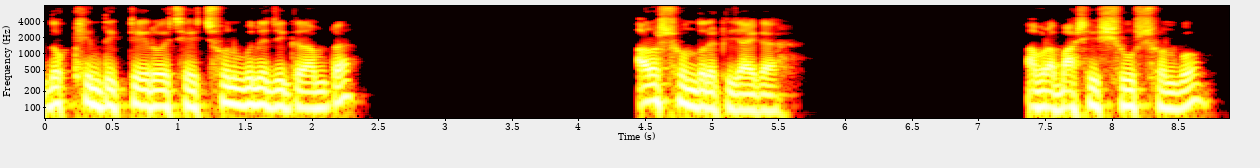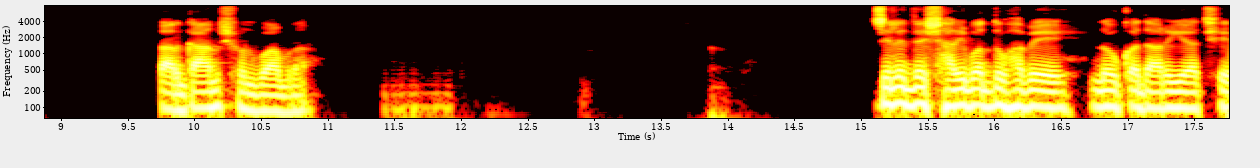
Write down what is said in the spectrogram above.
দক্ষিণ দিকটাই রয়েছে ছুনবিনে যে গ্রামটা। আরও সুন্দর একটি জায়গা। আমরা বাঁশির সুর শুনব, তার গান শুনব আমরা। জেলেদের সারিবদ্ধভাবে নৌকা দাঁড়িয়ে আছে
